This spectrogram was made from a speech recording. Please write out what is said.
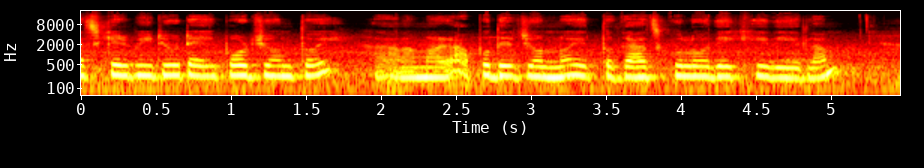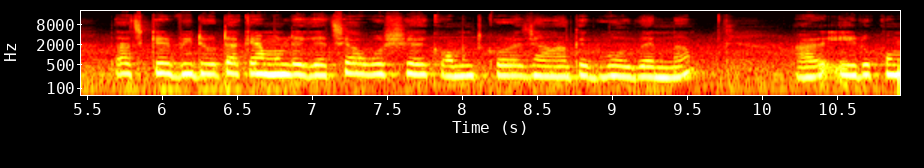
আজকের ভিডিওটা এই পর্যন্তই। আর আমার আপুদের জন্য এই তো গাছগুলো দেখিয়ে দিলাম তো আজকের ভিডিওটা কেমন লেগেছে অবশ্যই কমেন্ট করে জানাতে ভুলবেন না। আর এরকম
